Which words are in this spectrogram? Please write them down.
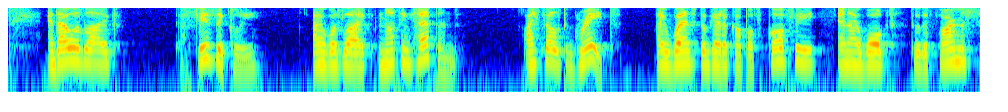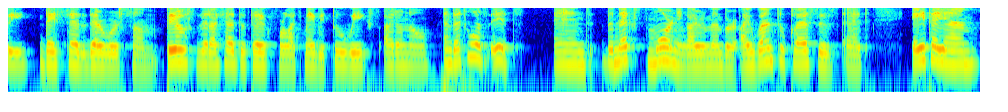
and I was like, physically, I was like, nothing happened. I felt great. I went to get a cup of coffee and I walked to the pharmacy. They said there were some pills that I had to take for like maybe two weeks, I don't know. And that was it. And the next morning, I remember I went to classes at 8 a.m.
